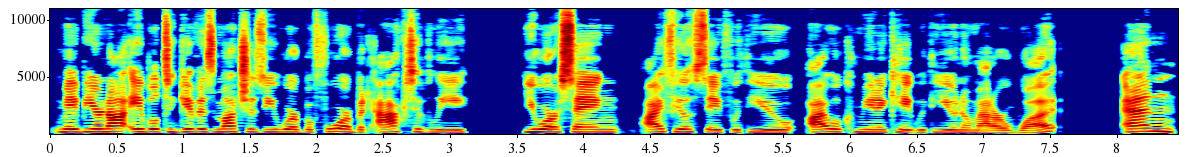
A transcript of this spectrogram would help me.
maybe you're not able to give as much as you were before, but actively you are saying, I feel safe with you. I will communicate with you no matter what. And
